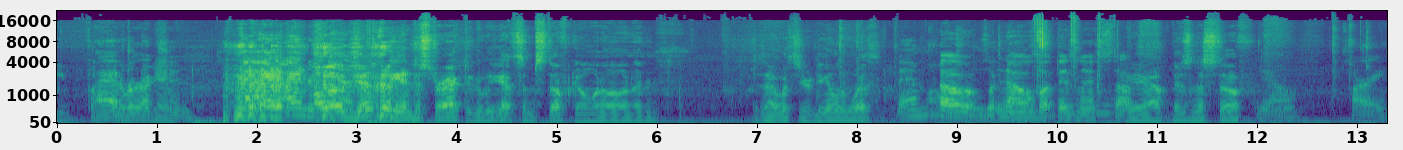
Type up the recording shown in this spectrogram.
we fucking I have interrupt her game. I, I understand. Although Jen's being distracted, we got some stuff going on, and is that what you're dealing with? Bam, Mom. Oh, but no, but business stuff. Yeah, business stuff. Yeah. Sorry.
